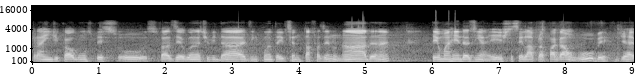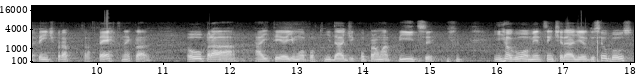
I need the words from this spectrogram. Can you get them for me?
para indicar algumas pessoas, fazer algumas atividades enquanto aí você não está fazendo nada, né? Ter uma rendazinha extra, sei lá, para pagar um Uber de repente para perto, né? Claro. Ou para aí ter aí uma oportunidade de comprar uma pizza em algum momento sem tirar dinheiro do seu bolso,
